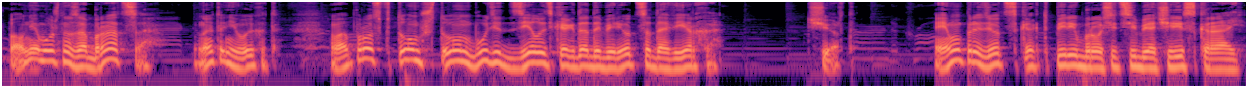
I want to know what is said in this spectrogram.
Вполне можно забраться, но это не выход. Вопрос в том, что он будет делать, когда доберется до верха. Черт. Ему придется как-то перебросить себя через край.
